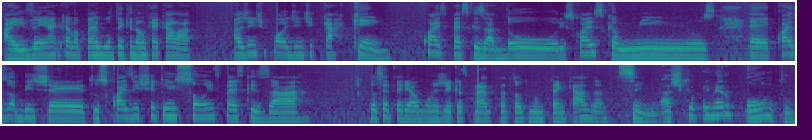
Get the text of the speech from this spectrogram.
Aí vem aquela pergunta que não quer calar. A gente pode indicar quem? Quais pesquisadores, quais caminhos, é, quais objetos, quais instituições pesquisar? Você teria algumas dicas para todo mundo que está em casa? Sim, acho que o primeiro ponto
